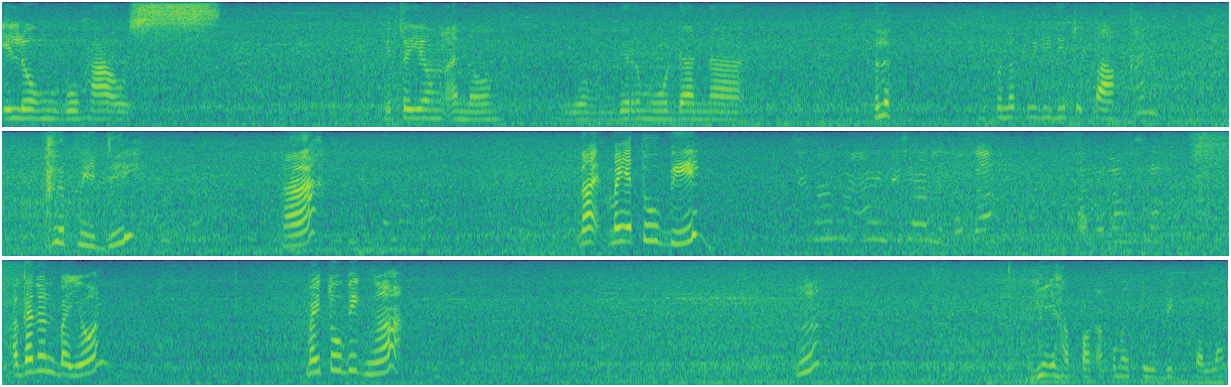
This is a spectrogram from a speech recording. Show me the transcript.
Ilonggo House. Ito yung ano, yung Bermuda na Hala, hindi pala pwede dito takan. Pala pwede? Ha? Na, may tubig? Si mama, ay, hindi siya nabuga. Ano lang siya? Ah, ganun ba yun? May tubig nga. Hmm? Hiyapak ako may tubig pala.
